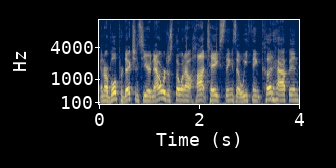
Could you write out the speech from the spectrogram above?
In our bold predictions here, now we're just throwing out hot takes, things that we think could happen,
